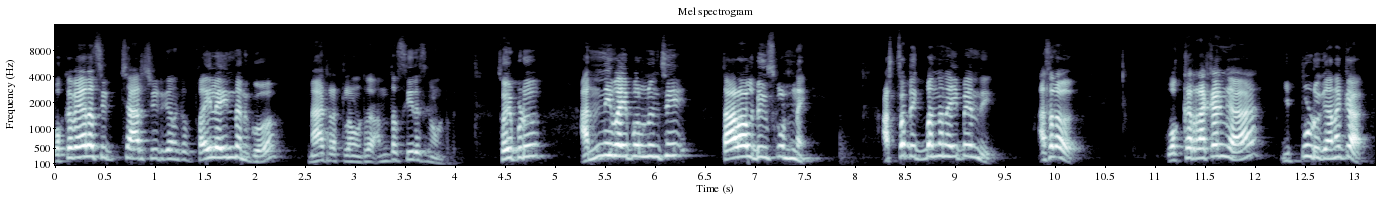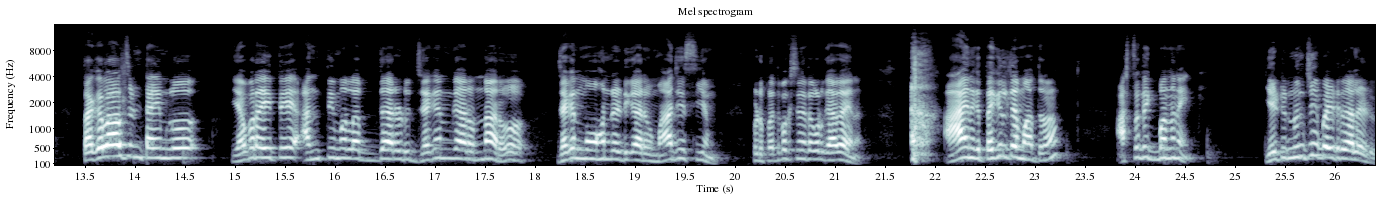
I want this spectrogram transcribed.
ఒకవేళ సిట్ ఛార్జ్ షీట్ కనుక ఫైల్ అయిందనుకో మ్యాటర్ అట్లా ఉంటుంది. అంత సీరియస్గా ఉంటుంది. సో ఇప్పుడు అన్ని వైపుల నుంచి తాళాలు బిగుసుకుంటున్నాయి. అస్త దిగ్బంధన అయిపోయింది. అసలు ఒక రకంగా ఇప్పుడు గనక తగలాల్సిన టైంలో ఎవరైతే అంతిమ లబ్ధారుడు జగన్ గారు ఉన్నారో జగన్మోహన్ రెడ్డి గారు మాజీ సీఎం ఇప్పుడు ప్రతిపక్ష నేత కూడా కాదు ఆయన ఆయనకు తగిలితే మాత్రం అష్టదిగ్బంధనే. ఎటు నుంచి బయటకు రాలేడు.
